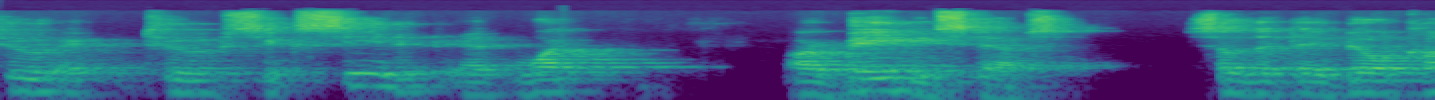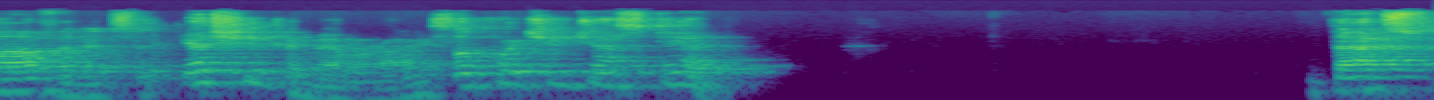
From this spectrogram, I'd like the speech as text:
to, to succeed at what are baby steps so that they build confidence that, yes, you can memorize. Look what you just did. That's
